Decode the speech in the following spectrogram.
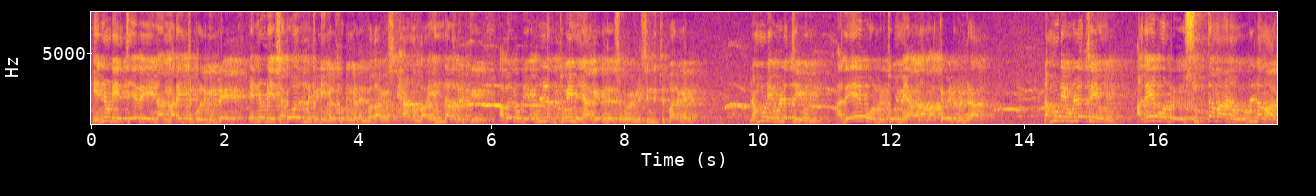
என்னுடைய தேவையை நான் மறைத்துக் கொள்கின்றேன். என்னுடைய சகோதரனுக்கு நீங்கள் கொடுங்கள் என்பதாக சுஹானல்லா. எந்த அளவிற்கு அவர்களுடைய உள்ளம் தூய்மையாக இருந்த சகோதரர்களை சிந்தித்து பாருங்கள். நம்முடைய உள்ளத்தையும் அதே போன்று தூய்மையாக நாம் ஆக்க வேண்டும் என்றால் நம்முடைய உள்ளத்தையும் அதே போன்று சுத்தமான ஒரு உள்ளமாக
